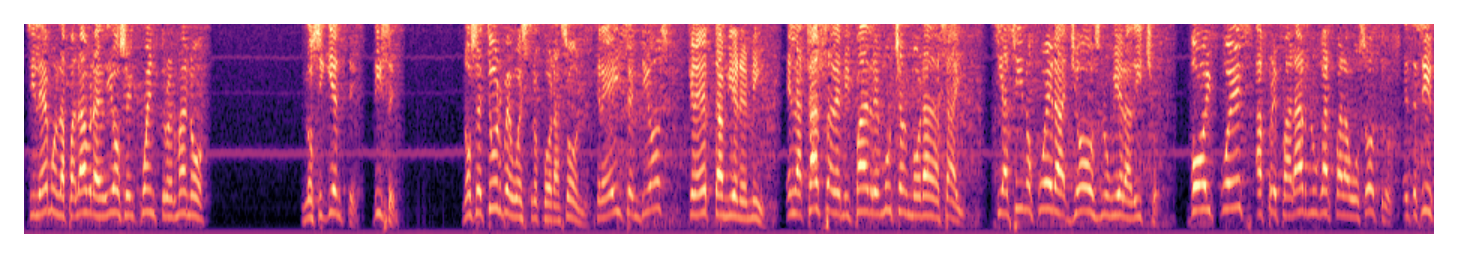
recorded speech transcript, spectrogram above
Si leemos la palabra de Dios, encuentro, hermano, lo siguiente. Dice, no se turbe vuestro corazón. Creéis en Dios, creed también en mí. En la casa de mi Padre muchas moradas hay. Si así no fuera, yo os lo hubiera dicho. Voy pues a preparar lugar para vosotros, es decir,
